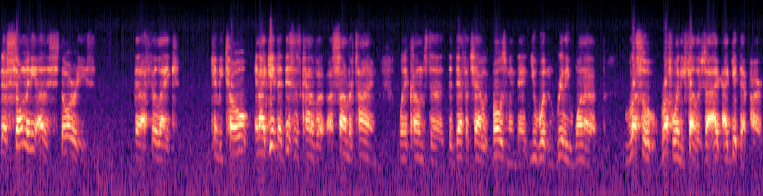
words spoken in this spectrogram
there's so many other stories that I feel like can be told, and I get that this is kind of a, a somber time when it comes to the death of Chadwick Boseman. That you wouldn't really want to rustle ruffle any feathers. I, I get that part,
